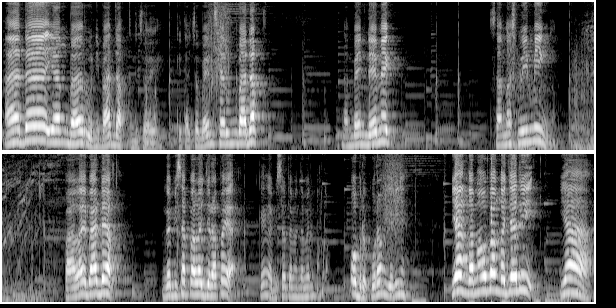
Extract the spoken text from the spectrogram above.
Ada yang baru nih badak nih coy. Kita cobain serum badak. Nambahin damage. Sama swimming. Palai badak. Nggak bisa pala jerapah ya? Kayak nggak bisa teman-teman. Oh berkurang jadinya. Ya nggak mau bang nggak jadi. Ya.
